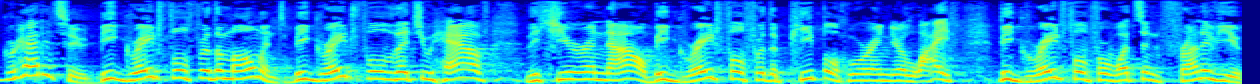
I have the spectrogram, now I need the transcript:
Gratitude. Be grateful for the moment. Be grateful that you have the here and now. Be grateful for the people who are in your life. Be grateful for what's in front of you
